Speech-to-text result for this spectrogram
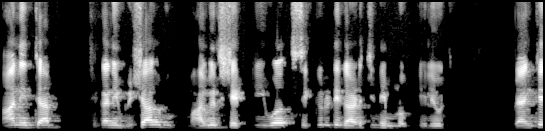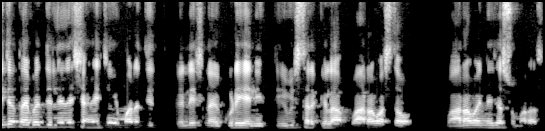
आणि त्या ठिकाणी विशाल महावीर शेट्टी व सिक्युरिटी गार्डची नेमणूक केली होती. बँकेच्या ताब्यात दिलेल्या शाळेच्या इमारतीत गणेश नायकुडे यांनी तेवीस तारखेला बारा वाजता बारा वाजण्याच्या सुमारास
